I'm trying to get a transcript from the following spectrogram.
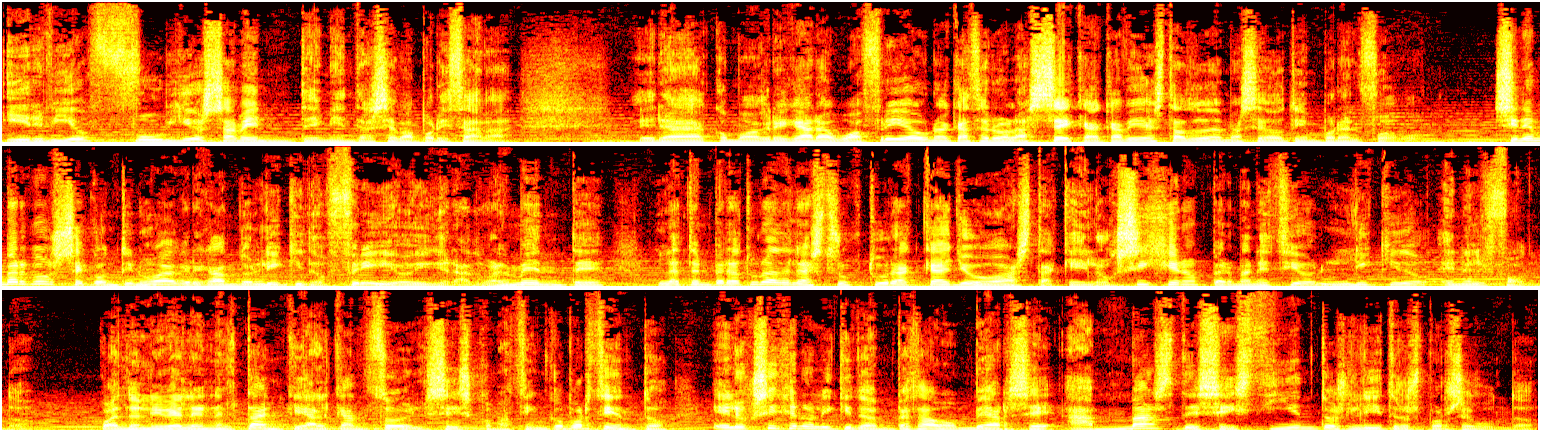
hirvió furiosamente mientras se vaporizaba. Era como agregar agua fría a una cacerola seca que había estado demasiado tiempo en el fuego. Sin embargo, se continuó agregando líquido frío y gradualmente la temperatura de la estructura cayó hasta que el oxígeno permaneció líquido en el fondo. Cuando el nivel en el tanque alcanzó el 6,5%, el oxígeno líquido empezó a bombearse a más de 600 litros por segundo.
